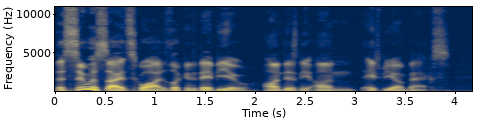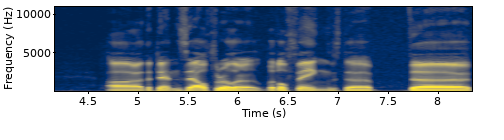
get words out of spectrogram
The Suicide Squad is looking to debut on Disney on HBO Max. Uh, the Denzel thriller Little Things, the the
